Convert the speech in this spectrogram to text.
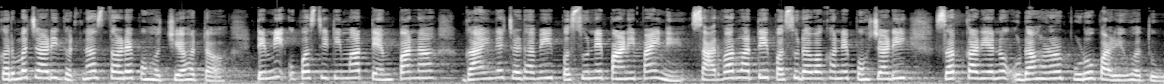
કર્મચારી ઘટના સ્થળે પહોંચ્યા હતા. તેમની ઉપસ્થિતિમાં ટેમ્પાના ગાયને ચઢાવી પશુને પાણી પાઈને સારવાર માટે પશુ દવાખાને પહોંચાડી સત્કાર્યનું ઉદાહરણ પૂરું પાડ્યું હતું.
